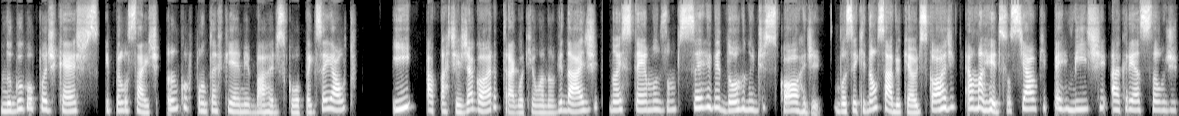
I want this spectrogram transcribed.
no Google Podcasts e pelo site anchor.fm barra Desculpa Pensei Alto. E, a partir de agora, trago aqui uma novidade: nós temos um servidor no Discord. Você que não sabe o que é o Discord, é uma rede social que permite a criação de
